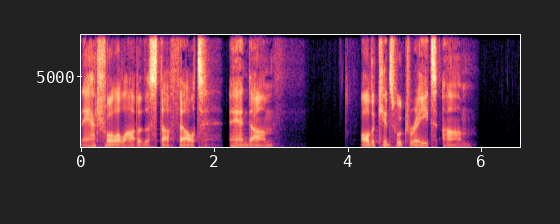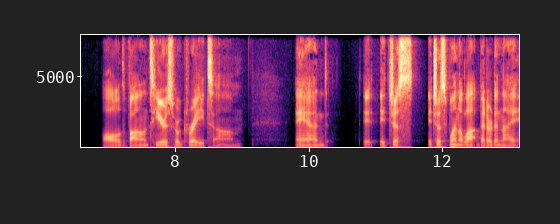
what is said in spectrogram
natural a lot of the stuff felt, and um, all the kids were great. Um, all the volunteers were great, um, and it it just it just went a lot better than I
